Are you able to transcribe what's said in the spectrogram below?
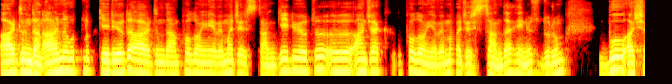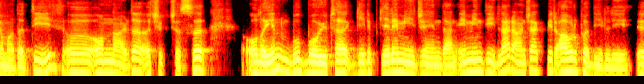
Ardından Arnavutluk geliyordu, ardından Polonya ve Macaristan geliyordu. E, ancak Polonya ve Macaristan'da henüz durum bu aşamada değil. Onlar da açıkçası olayın bu boyuta gelip gelemeyeceğinden emin değiller ancak bir Avrupa Birliği e,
